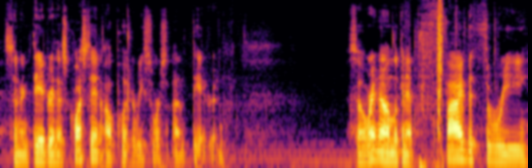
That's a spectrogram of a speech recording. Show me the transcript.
considering Theodred has quested, I'll put a resource on Theodred. So right now I'm looking at five to three,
